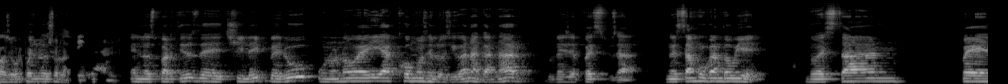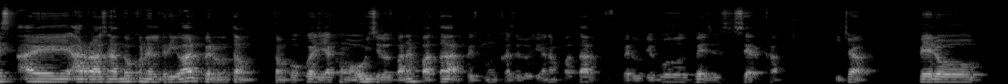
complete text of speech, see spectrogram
pasó pues mucho la final. En los partidos de Chile y Perú, uno no veía cómo se los iban a ganar. Uno dice, pues, o sea, no están jugando bien, no están, pues, eh, arrasando con el rival, pero uno tampoco decía como, uy, se los van a empatar. Pues nunca se los iban a empatar. Pues Perú llegó dos veces cerca y ya. Pero,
